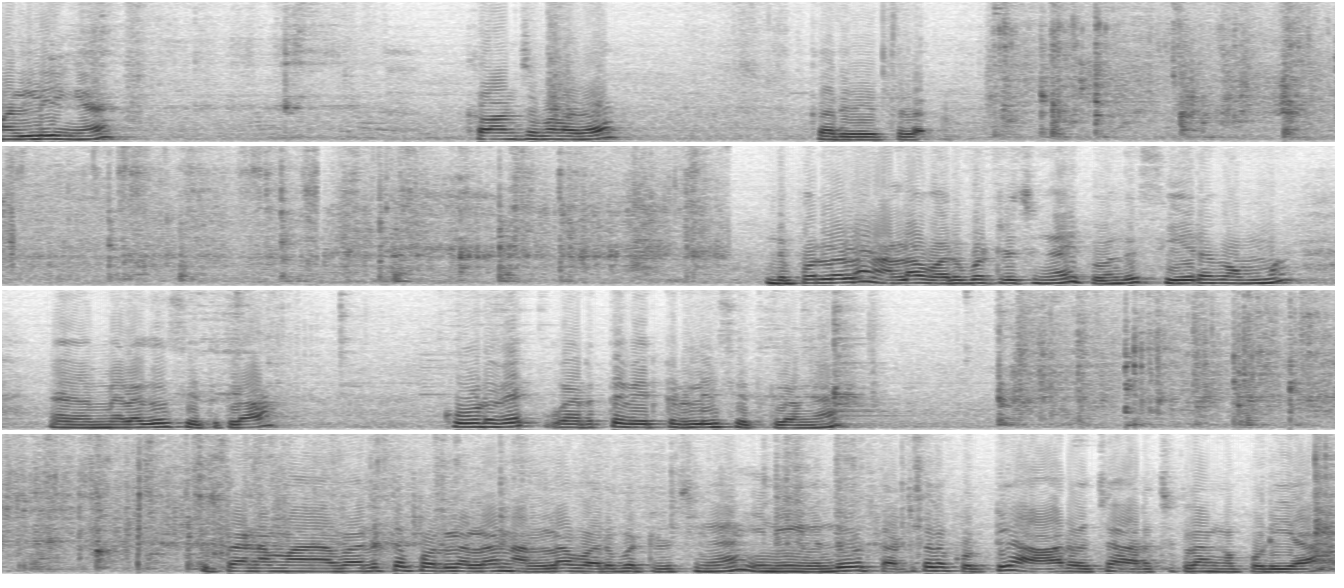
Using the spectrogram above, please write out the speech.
மல்லிங்க காஞ்ச மிளகா கருவேப்பிலை. இந்த பொருளெல்லாம் நல்லா வறுபட்டுருச்சுங்க. இப்போ வந்து சீரகமும் மிளகும் சேர்த்துக்கலாம். கூடவே வறுத்த வேர்க்கடலையும் சேர்த்துக்கலாங்க. இப்போ நம்ம வறுத்த பொருளெல்லாம் நல்லா வறுபட்டுருச்சுங்க. இனி வந்து ஒரு தட்டத்தில் கொட்டி ஆற வச்சு அரைச்சிக்கலாங்க பொடியாக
